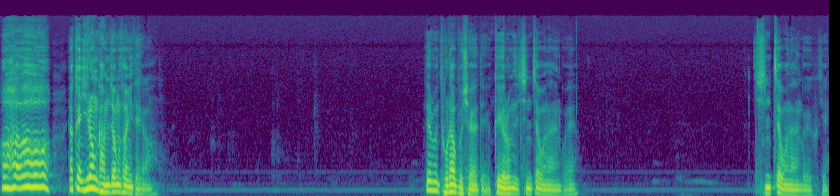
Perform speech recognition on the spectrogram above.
아, 아, 아, 약간 이런 감정선이 돼요. 여러분 돌아보셔야 돼요. 그게 여러분들이 진짜 원하는 거예요. 진짜 원하는 거예요, 그게.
